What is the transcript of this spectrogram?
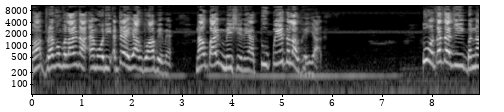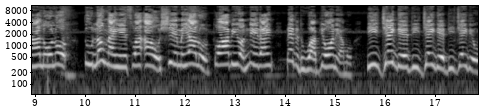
နော် Dragon Fly က MOD အတက်ရောက်သွားပေမဲ့နောက်ပိုင်းမရှင်တွေကသူပေးသလောက်ပဲရတယ် သူ့ကိုတက်တက်ကြီးမနာလိုလို့သူလုံနိုင်ရေးစွမ်းအားကိုရှင်မရလို့သွားပြီးတော့နေ့တိုင်းနေ့တူကပြောနေတာမို့ဒီဂျိတ်တွေဒီဂျိတ်တွေဒီဂျိတ်တွေကို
